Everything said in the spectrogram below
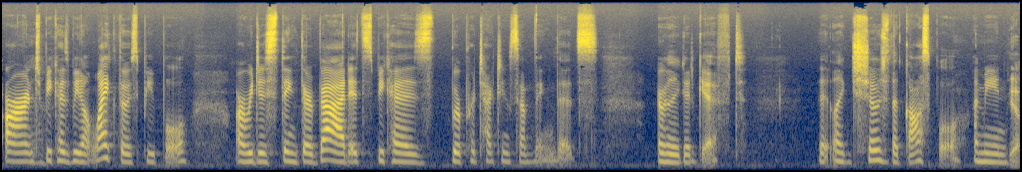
aren't because we don't like those people or we just think they're bad. It's because we're protecting something that's a really good gift that like shows the gospel. I mean, Yeah.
